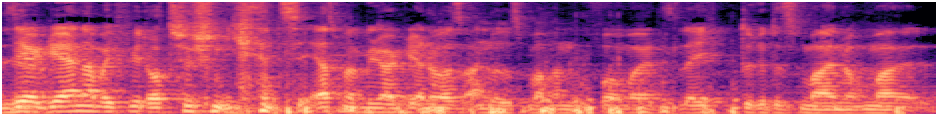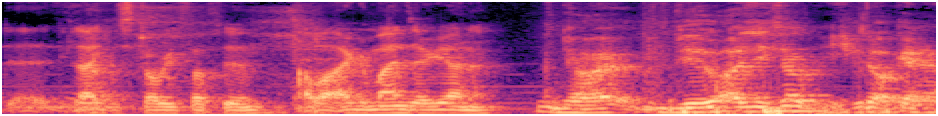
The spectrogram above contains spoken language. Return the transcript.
Sehr gerne, aber ich würde auch zwischen jetzt erstmal wieder gerne was anderes machen, bevor wir jetzt gleich ein drittes Mal nochmal äh, die gleiche Story verfilmen. Aber allgemein sehr gerne. Ja, also ich sag, ich würde auch gerne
